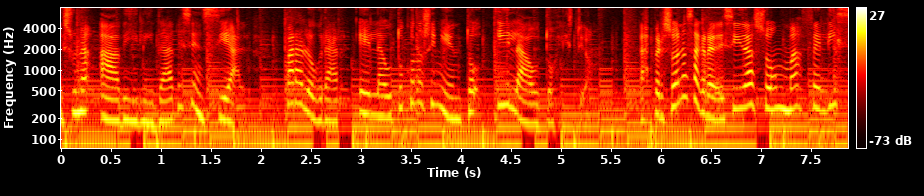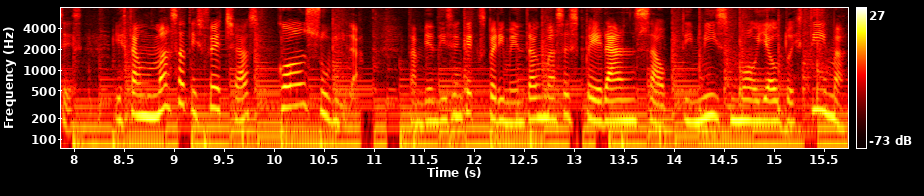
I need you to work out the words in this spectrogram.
Es una habilidad esencial para lograr el autoconocimiento y la autogestión. Las personas agradecidas son más felices y están más satisfechas con su vida. También dicen que experimentan más esperanza, optimismo y autoestima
